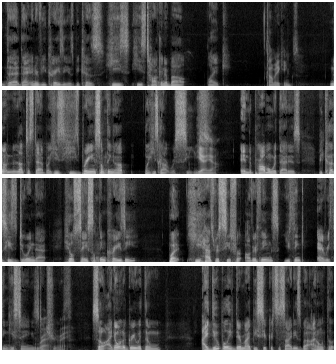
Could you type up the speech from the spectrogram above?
that that interview crazy is because he's he's talking about like Comedy Kings. No, no not just that, but he's he's bringing something up, but he's got receipts. Yeah, yeah. And the problem with that is because he's doing that, he'll say something crazy, but he has receipts for other things. You think everything he's saying is the truth. right. So I don't agree with them. I do believe there might be secret societies, but I don't. Th-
